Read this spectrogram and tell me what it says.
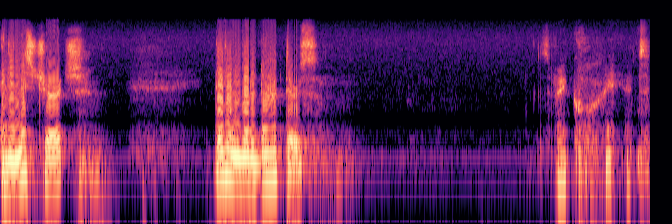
in this church, they didn't go to doctors. It's very quiet.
